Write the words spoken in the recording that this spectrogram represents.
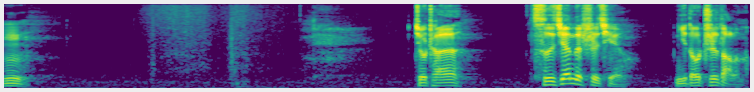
嗯，九臣。此间的事情，你都知道了吗？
